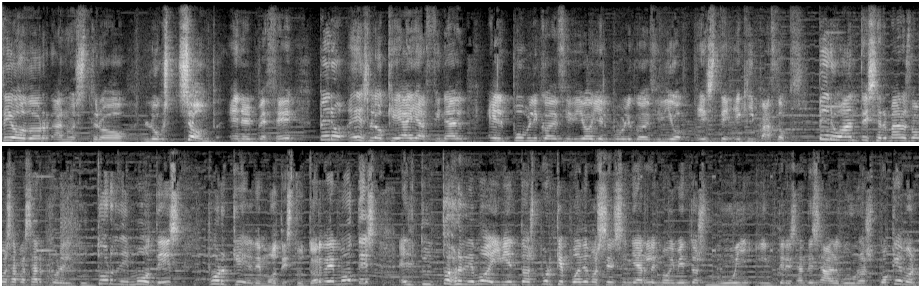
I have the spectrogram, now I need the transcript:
Theodor, a nuestro Luxchomp en el PC, pero es lo que hay al final, el público decidió y el público decidió este equipazo. Pero antes, hermanos, vamos a pasar por el tutor de motes, porque... ¿De motes? ¿Tutor de motes? El tutor de movimientos, porque podemos enseñarles movimientos muy interesantes a algunos Pokémon.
